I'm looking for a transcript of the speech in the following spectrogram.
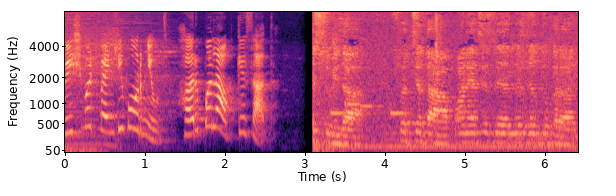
विश्व 24 न्यूज हर्पल आपके साथ. सुविधा स्वच्छता पाण्याचे निर्जंतुकरण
